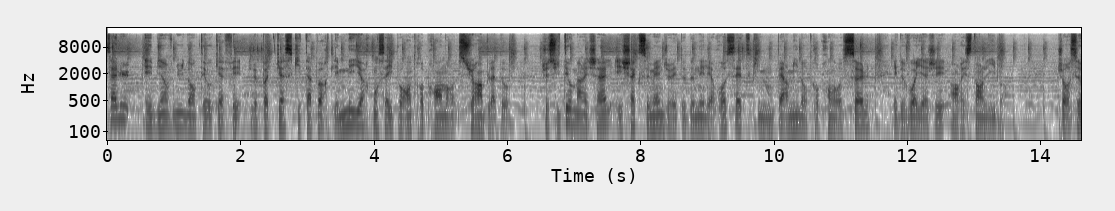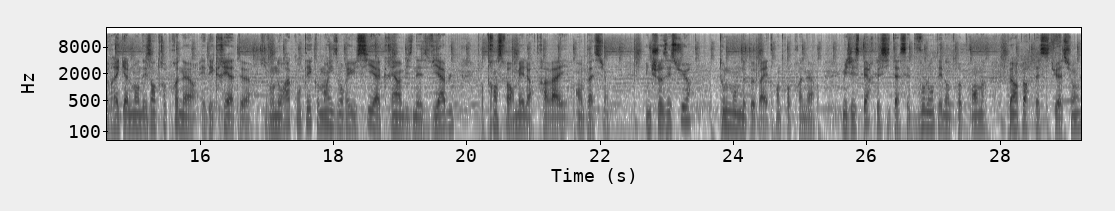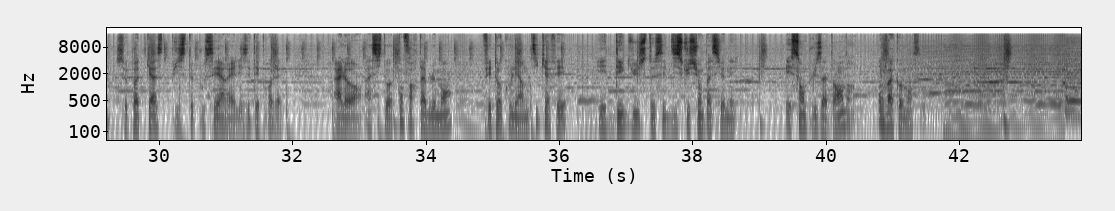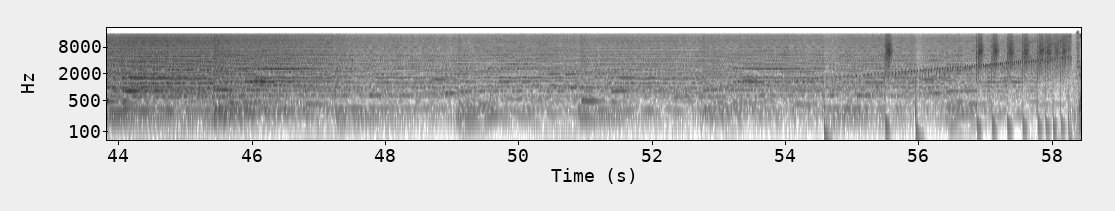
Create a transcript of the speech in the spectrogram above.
Salut et bienvenue dans Théo Café, le podcast qui t'apporte les meilleurs conseils pour entreprendre sur un plateau. Je suis Théo Maréchal et chaque semaine je vais te donner les recettes qui m'ont permis d'entreprendre seul et de voyager en restant libre. Je recevrai également des entrepreneurs et des créateurs qui vont nous raconter comment ils ont réussi à créer un business viable pour transformer leur travail en passion. Une chose est sûre, tout le monde ne peut pas être entrepreneur. Mais j'espère que si tu as cette volonté d'entreprendre, peu importe ta situation, ce podcast puisse te pousser à réaliser tes projets. Alors, assis-toi confortablement, fais-toi couler un petit café et déguste ces discussions passionnées. Et sans plus attendre, on va commencer.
